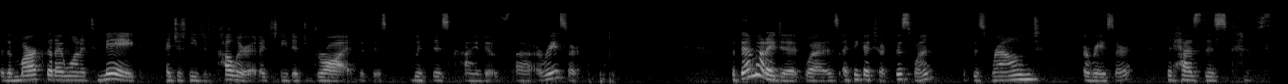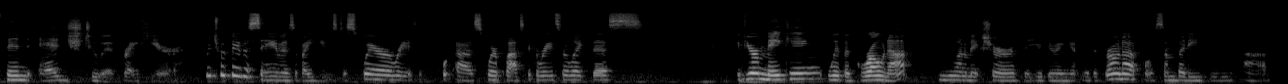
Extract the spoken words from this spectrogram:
or the mark that I wanted to make, I just needed to color it. I just needed to draw it with this, with this kind of uh, eraser. But then what I did was, I think I took this one, took this round eraser that has this kind of thin edge to it right here, which would be the same as if I used a square eraser, uh, square plastic eraser like this. If you're making with a grown-up, you want to make sure that you're doing it with a grown-up or somebody who um,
